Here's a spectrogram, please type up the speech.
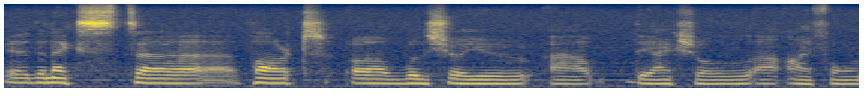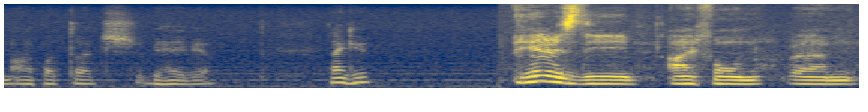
the next uh, part will show you the actual iPhone iPod touch behavior. Thank you. Here is the iPhone um,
